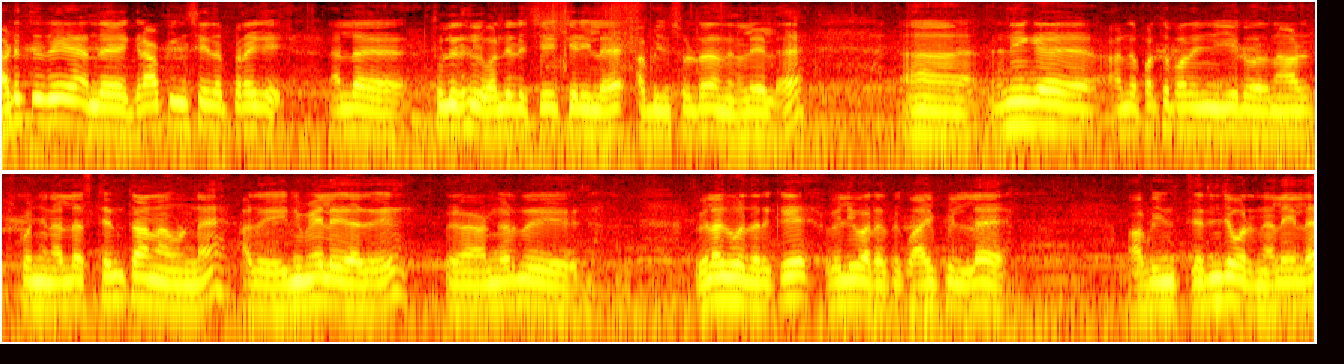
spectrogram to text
அடுத்தது அந்த கிராஃப்டிங் செய்த பிறகு நல்ல துளிர்கள் வந்துடுச்சு செடியில் அப்படின்னு சொல்கிற அந்த நிலையில் நீங்கள் அந்த பத்து பதினஞ்சு இருபது நாள் கொஞ்சம் நல்ல ஸ்ட்ரென்த்தான உடனே அது இனிமேல் அது அங்கேருந்து விலகுவதற்கு வெளிவரதுக்கு வாய்ப்பு இல்லை அப்படின்னு தெரிஞ்ச ஒரு நிலையில்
